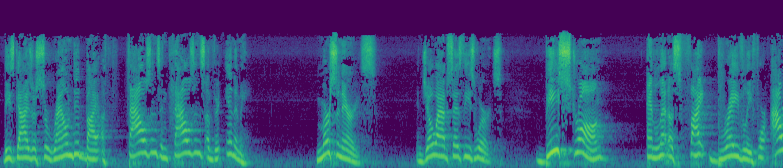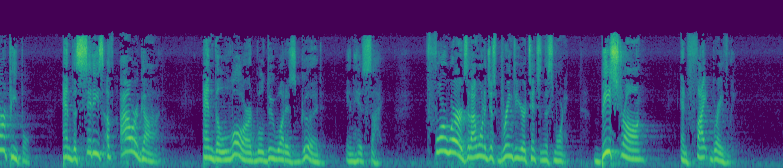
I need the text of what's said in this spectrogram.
These guys are surrounded by thousands and thousands of the enemy, mercenaries. And Joab says these words Be strong and let us fight bravely for our people and the cities of our God, and the Lord will do what is good in his sight. Four words that I want to just bring to your attention this morning be strong and fight bravely.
